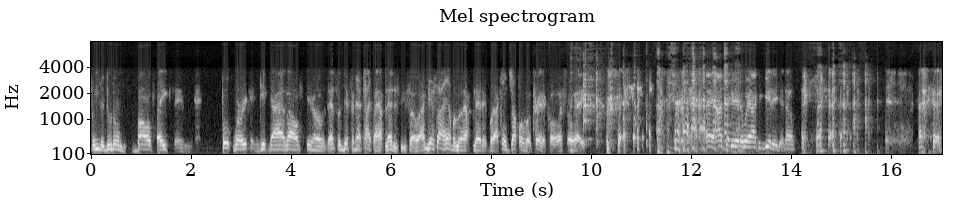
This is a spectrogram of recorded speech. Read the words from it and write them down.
for you to do them ball fakes and footwork and get guys off. You know, that's a different that type of athleticism. So I guess I am a little athletic, but I can't jump over a credit card. So, hey. hey, I'll take it any way I can get it, you know.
